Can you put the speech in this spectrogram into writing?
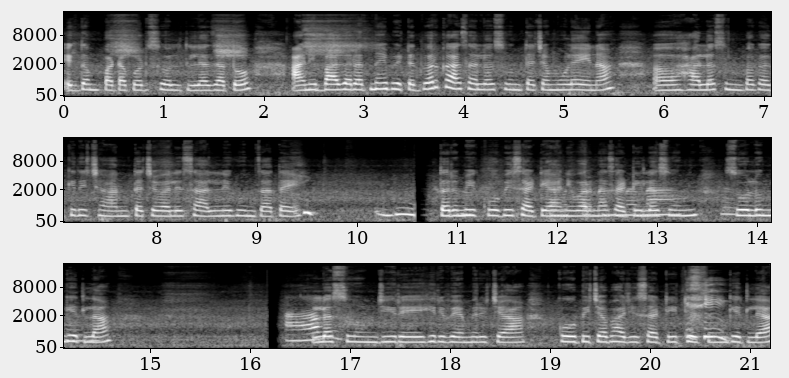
एकदम पटापट सोलला जातो. आणि बाजारात नाही भेटत बरं का असा लसूण. त्याच्यामुळे आहे ना हा लसूण बघा किती छान त्याचेवाले साल निघून जात आहे. तर मी कोबीसाठी आणि वरणासाठी लसूण सोलून घेतला. लसूण जिरे हिरव्या मिरच्या कोबीच्या भाजीसाठी ठेचून घेतल्या.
